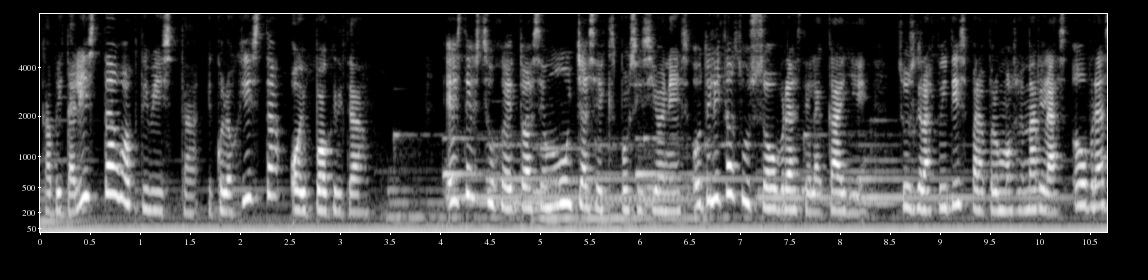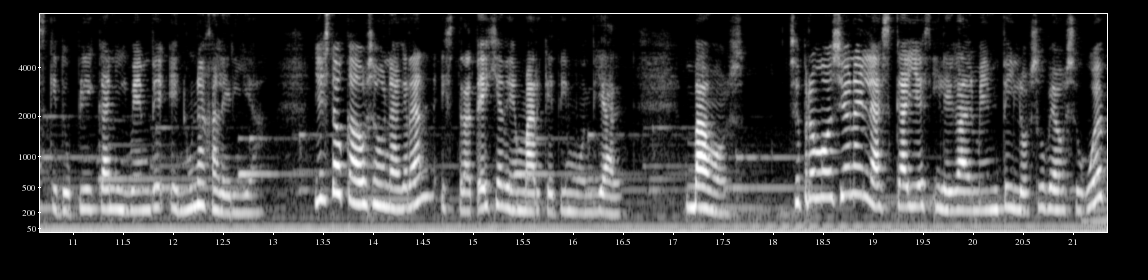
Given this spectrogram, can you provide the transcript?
¿Capitalista o activista? ¿Ecologista o hipócrita? Este sujeto hace muchas exposiciones, utiliza sus obras de la calle, sus grafitis para promocionar las obras que duplican y vende en una galería. Y esto causa una gran estrategia de marketing mundial. Vamos, se promociona en las calles ilegalmente y lo sube a su web,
